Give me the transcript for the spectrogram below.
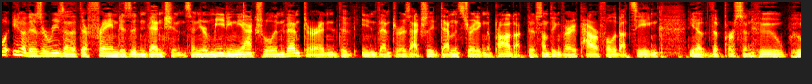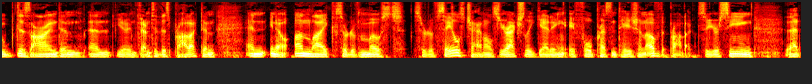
Well, you know, there's a reason that they're framed as inventions, and you're meeting the actual inventor, and the inventor is actually demonstrating the product. There's something very powerful about seeing, you know, the person who who designed and and you know invented this product, and and you know, unlike sort of most sort of sales channels, you're actually getting a full presentation of the product. So you're seeing that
